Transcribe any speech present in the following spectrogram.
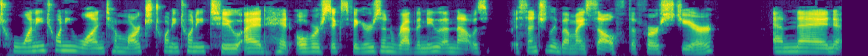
2021 to March 2022, I had hit over six figures in revenue. And that was essentially by myself the first year. And then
